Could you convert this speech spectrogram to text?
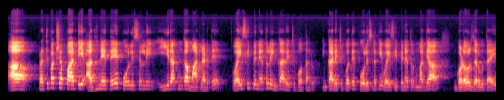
ఆ ప్రతిపక్ష పార్టీ అధినేతే పోలీసుల్ని ఈ రకంగా మాట్లాడితే వైసీపీ నేతలు ఇంకా రెచ్చిపోతారు. ఇంకా రెచ్చిపోతే పోలీసులకి వైసీపీ నేతలకు మధ్య గొడవలు జరుగుతాయి.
